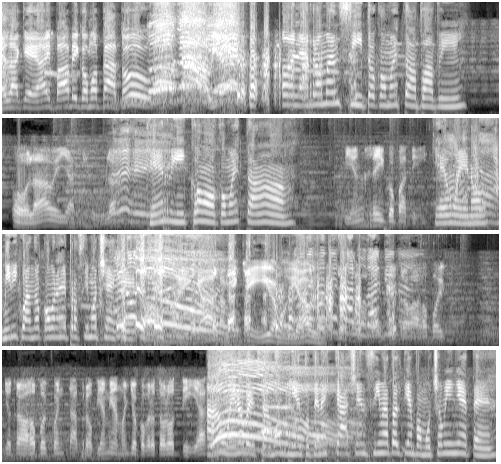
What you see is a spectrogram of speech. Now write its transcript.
Es la que hay, papi, ¿cómo estás tú? Hola, romancito, ¿cómo estás, papi? Hola, bella chula. Qué rico, ¿cómo estás? Bien rico para ti. Qué Ah. bueno. Mira, ¿y cuándo cobras el próximo cheque? Pero- Oh my God, también que íbamos, diablo. Déjate saludar bien. Yo trabajo por yo trabajo por cuenta propia, mi amor. Yo cobro todos los días. Ah, bueno, pues estamos bien. Tú tienes cash encima todo el tiempo, mucho billete.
